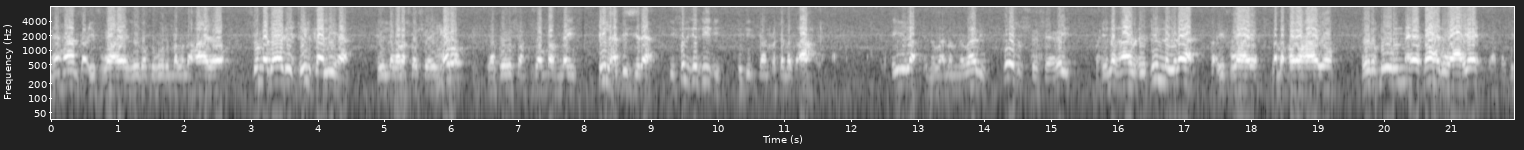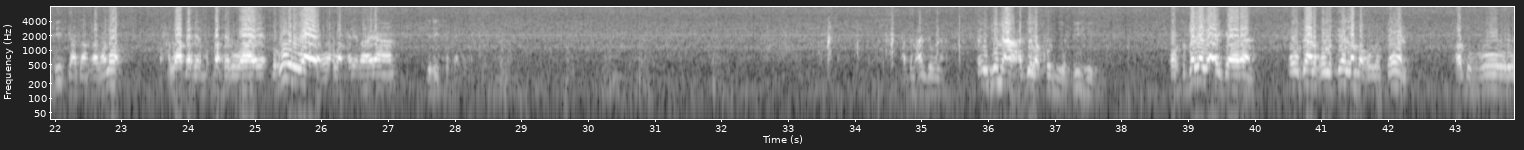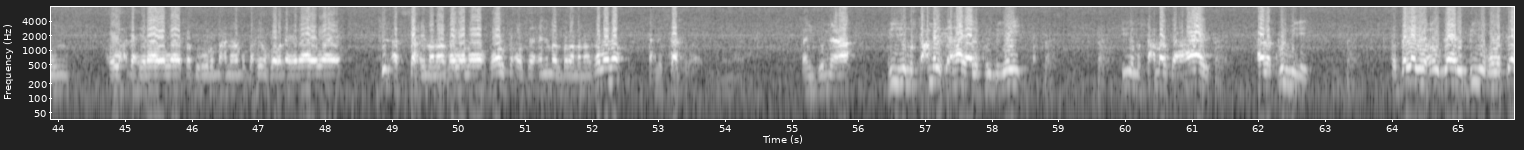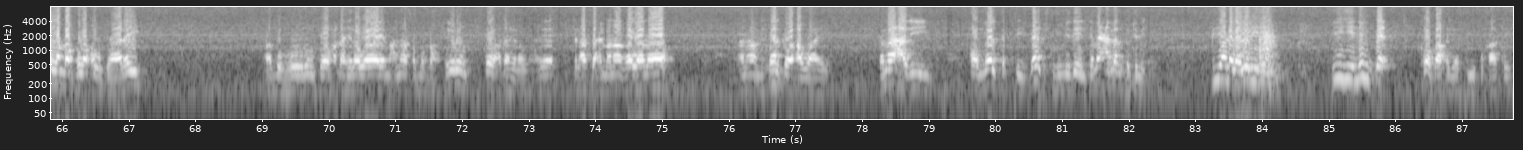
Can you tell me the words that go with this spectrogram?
mehan daciif waaye ayra duhuuri ma la dhahaayo sunadeedii qiilkaa liha qiilna wala soo sheegay horo yaa gogosh aan ku soo marnay. Qiil haddii siraa iyo fil jadidi jadiidkan muctamad ah. Qiila imaam nawawi gogosh soo sheegay. Wainaa waay qiil la yiraa daciif waaye lama qabahaayo ayra dhuurin mahe daahir waaye. Jadiidka haddaan qabano. Wax waa dahir mudahir waaye duhuur waaye wax waa jadiidka kale hadda maxaan joognaa fain jumica haddii la kulmiyo bihii oo fabalaga ay gaaraan oo gaar quluteen lama quluteen faduhuurun oo wax dhahiraaya waaye faduhuurun macnaha mudahirun koo dhahiraaya waaye fi lasaxi manaan qabano hoolka oo saaxinimad badan manaan qabano yani saas waaye fain jumica biyihii mustacmalka ahaay aa la kulmiyey. Biyihii mustacmalka ahaay aa la kulmiyey. Fabalaga waxau gaari biyihii qulateen lama qulo ou gaaray. Faduhuurun koo wax dhahira waaye macnaha famudahirun koo wax dhahira waaye silasaxi manaan qabano macnaha misaalka waxa waaye jamaacadii oo meel tagtay meel isku yimideen jamaaca meel ku timid. Biyahana waa yar yihiin. Biyihii ninbe koo baaqaliyaas biyi ku qaatay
